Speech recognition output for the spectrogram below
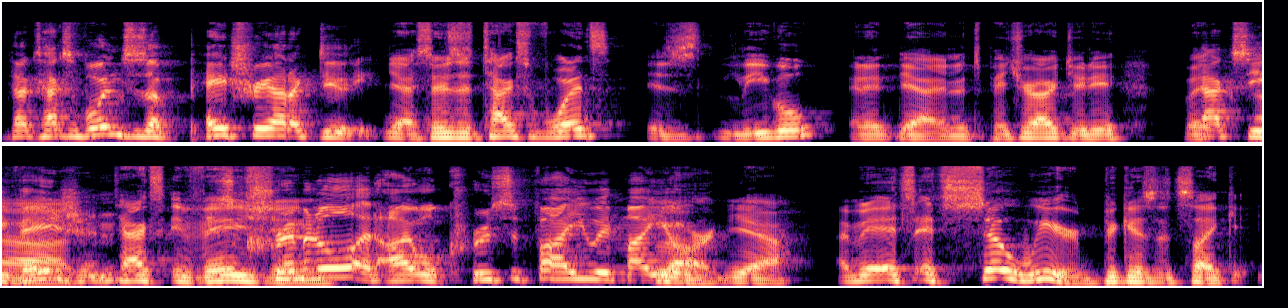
in fact, tax avoidance is a patriotic duty. Yeah, so there's a tax avoidance is legal, and it, yeah, and it's patriotic duty. But Tax uh, evasion tax evasion, criminal, and I will crucify you in my Boom. yard. Yeah, I mean it's it's so weird because it's like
